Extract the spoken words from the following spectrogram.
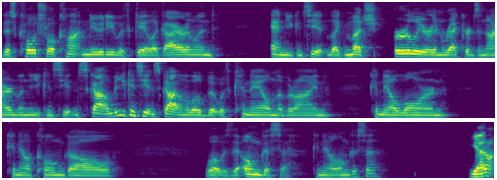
this cultural continuity with Gaelic Ireland, and you can see it like much earlier in records in Ireland than you can see it in Scotland, but you can see it in Scotland a little bit with Cannell na Bhrain Canal Lorne, Canal Comgal, what was the Ongasa? Canal Ongasa? Yeah,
